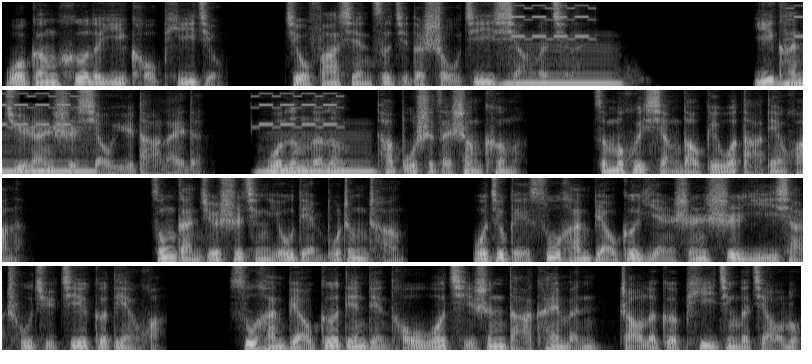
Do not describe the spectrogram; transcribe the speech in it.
我刚喝了一口啤酒，就发现自己的手机响了起来。一看，居然是小雨打来的。我愣了愣，他不是在上课吗？怎么会想到给我打电话呢？总感觉事情有点不正常，我就给苏寒表哥眼神示意一下，出去接个电话。”苏寒表哥点点头，我起身打开门，找了个僻静的角落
